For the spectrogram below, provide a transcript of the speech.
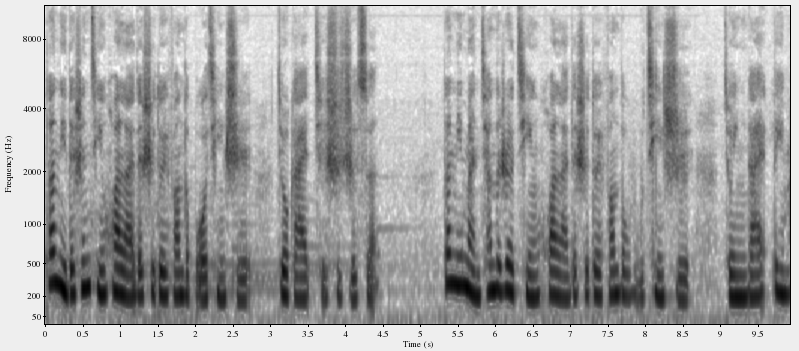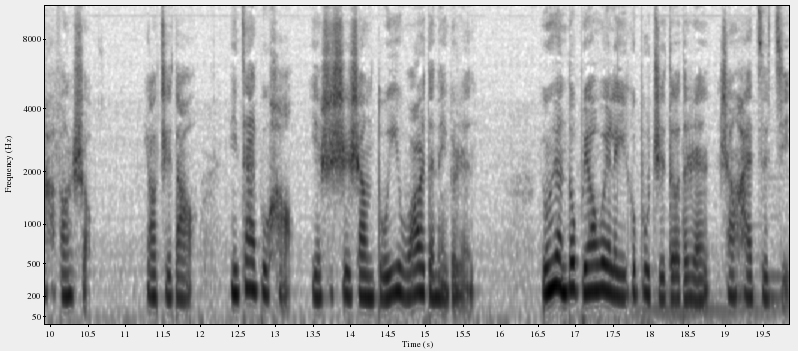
当你的深情换来的是对方的薄情时，就该及时止损；当你满腔的热情换来的是对方的无情时，就应该立马放手。要知道，你再不好。”也是世上独一无二的那个人，永远都不要为了一个不值得的人伤害自己。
